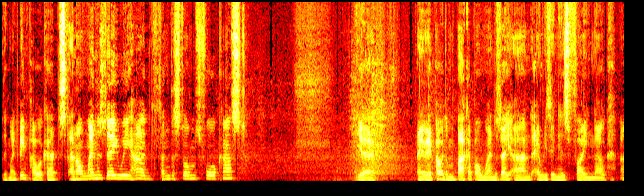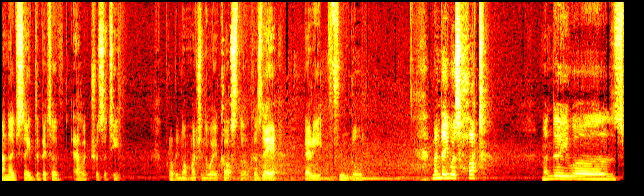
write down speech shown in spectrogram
there might have been power cuts. And on Wednesday we had thunderstorms forecast. Yeah. Anyway, powered them back up on Wednesday and everything is fine now. And I've saved a bit of electricity. Probably not much in the way of cost though, because they're very frugal. Monday was hot. Monday was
